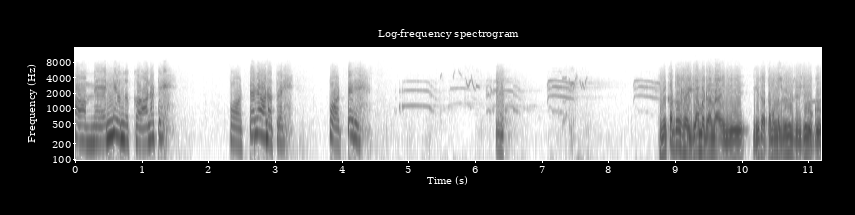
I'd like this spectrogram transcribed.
ആ എന്നെ ഒന്ന് കാണട്ടെ. പൊട്ടരാണത്രേ. പൊട്ടര്. നിനക്കത്ര സഹിക്കാൻ പറ്റണ്ട എങ്കിൽ നീ തത്തമംഗലത്തിന് തിരിച്ചു നോക്കൂ.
